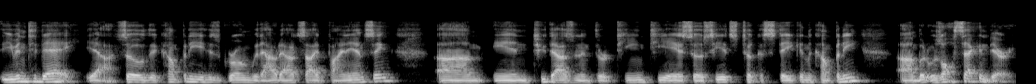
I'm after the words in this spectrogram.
even today, yeah. So the company has grown without outside financing. Um, in 2013, TA Associates took a stake in the company, um, but it was all secondary.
